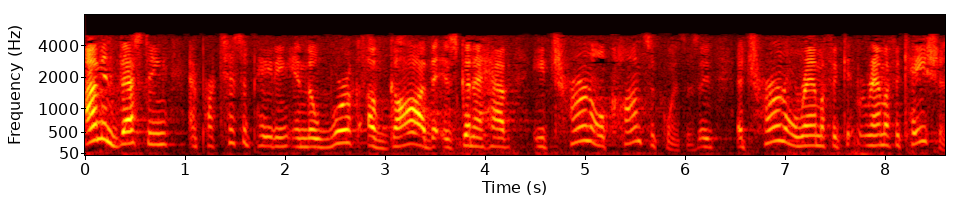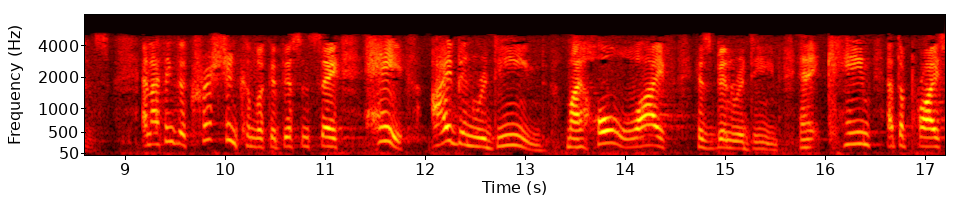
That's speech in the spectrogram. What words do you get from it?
I'm investing and participating in the work of God that is going to have eternal consequences, eternal ramifications. And I think the Christian can look at this and say, hey, I've been redeemed. My whole life has been redeemed. And it came at the price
